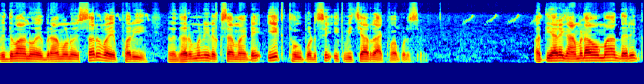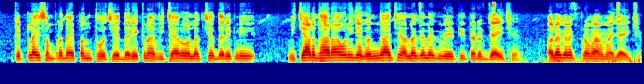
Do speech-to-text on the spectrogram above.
વિદ્વાનોએ, બ્રાહ્મણોએ સર્વે ફરી અને ધર્મની રક્ષા માટે એક થવું પડશે, એક વિચાર રાખવા પડશે. અત્યારે ગામડાઓમાં દરેક કેટલાય સંપ્રદાય પંથો છે, દરેકના વિચારો અલગ છે, દરેકની વિચારધારાઓની જે ગંગા છે, અલગ અલગ વહેતી તરફ જાય છે, અલગ અલગ પ્રવાહમાં જાય છે.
